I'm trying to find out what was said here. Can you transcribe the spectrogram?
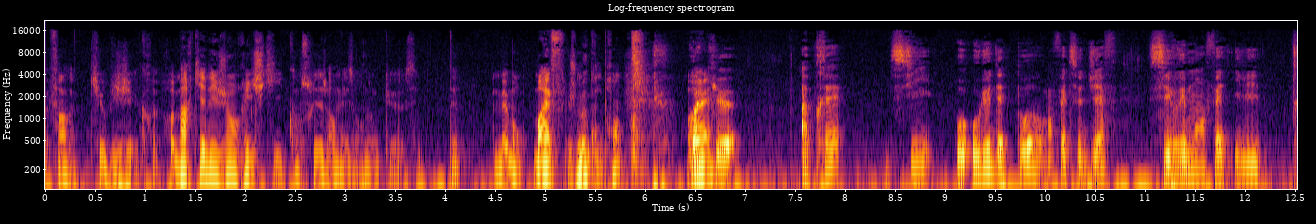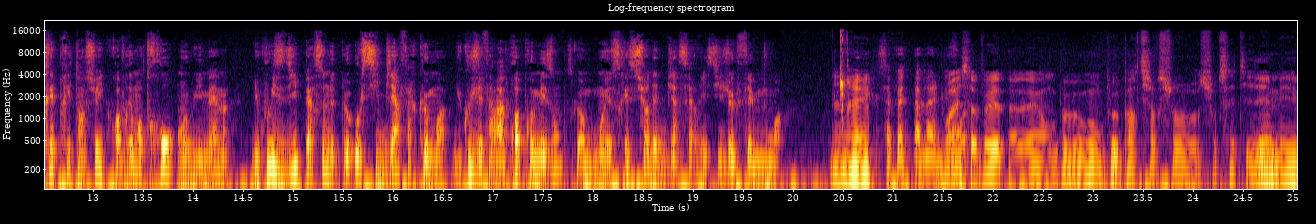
Enfin, qui est obligé. Re- Remarque, il y a des gens riches qui construisent leur maison, donc. Mais bon, bref, je me comprends. Ouais. Après, si au, au lieu d'être pauvre, en fait, ce Jeff, c'est vraiment, en fait, il est très prétentieux, il croit vraiment trop en lui-même. Du coup, il se dit, personne ne peut aussi bien faire que moi. Du coup, je vais faire ma propre maison, parce que moi, je serais sûr d'être bien servi si je le fais moi. Ouais. Ça peut être pas mal, des Ouais, fois. ça peut être- euh, on peut on peut partir sur, sur cette idée, mais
